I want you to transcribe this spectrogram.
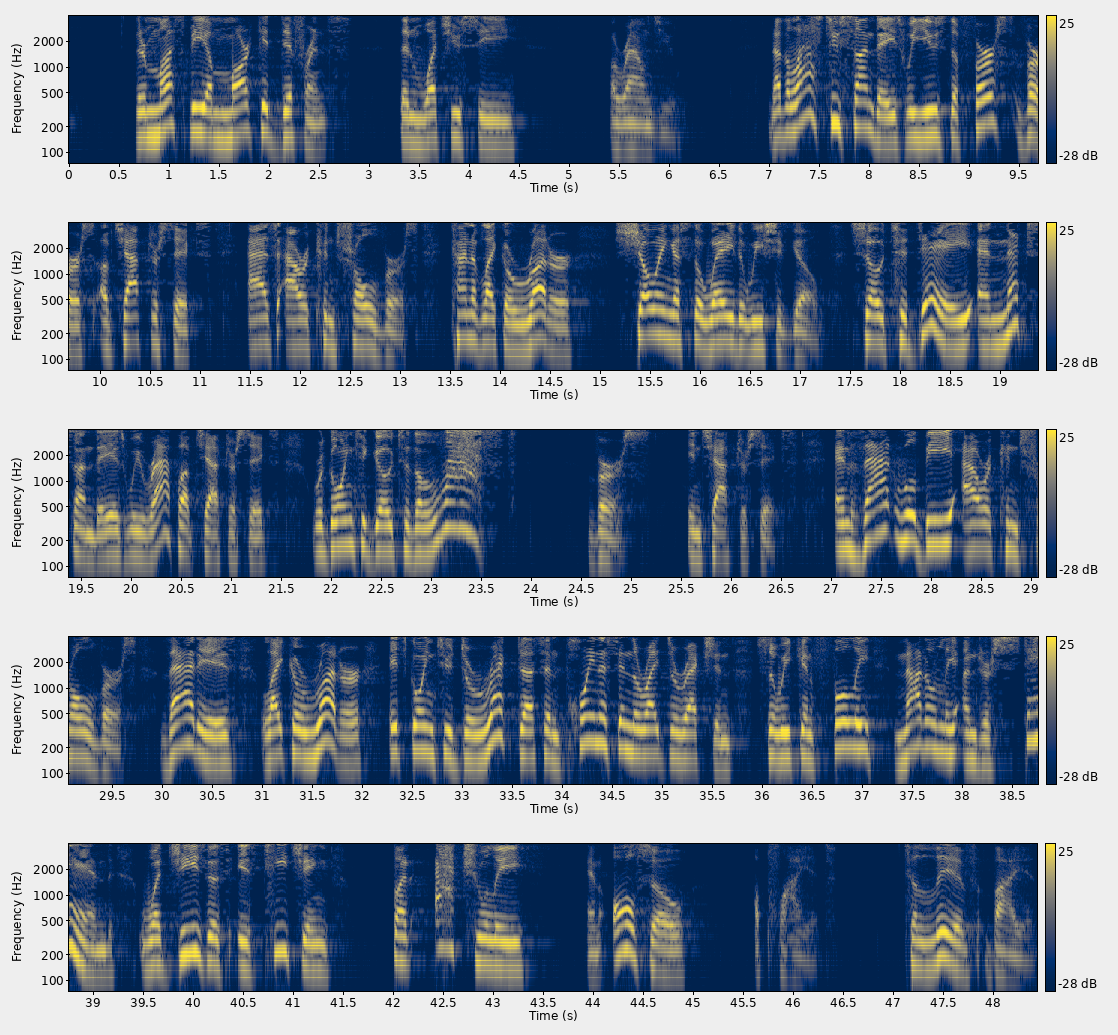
there must be a marked difference than what you see around you. Now the last two Sundays we used the first verse of chapter 6 as our control verse, kind of like a rudder showing us the way that we should go. So today and next Sunday as we wrap up chapter 6, we're going to go to the last verse in chapter 6. And that will be our control verse. That is, like a rudder, it's going to direct us and point us in the right direction so we can fully not only understand what Jesus is teaching, but actually and also apply it, to live by it.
